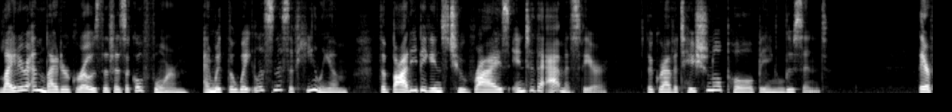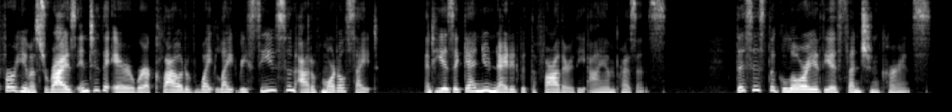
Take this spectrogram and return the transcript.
Lighter and lighter grows the physical form, and with the weightlessness of helium, the body begins to rise into the atmosphere, the gravitational pull being loosened. Therefore he must rise into the air where a cloud of white light receives him out of mortal sight, and he is again united with the Father, the I Am Presence. This is the glory of the ascension currents.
